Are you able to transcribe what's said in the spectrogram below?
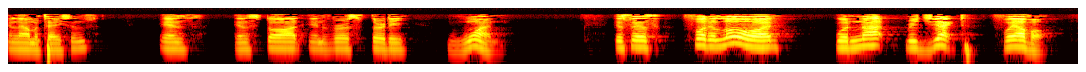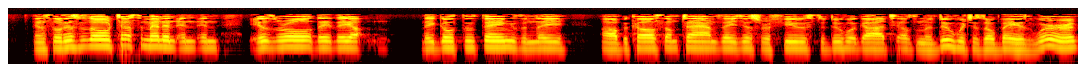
in Lamentations and, and start in verse 31. It says, For the Lord will not reject forever. And so this is the Old Testament, and, and, and Israel, they, they, they go through things and they uh, because sometimes they just refuse to do what God tells them to do, which is obey His word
